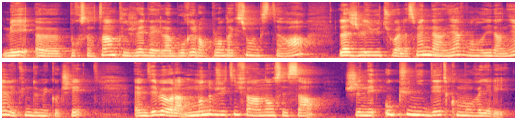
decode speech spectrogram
mais euh, pour certains que j'aide à élaborer leur plan d'action, etc. Là je l'ai eu, tu vois, la semaine dernière, vendredi dernier, avec une de mes coachées, elle me disait, bah voilà, mon objectif à un an c'est ça, je n'ai aucune idée de comment on va y aller.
